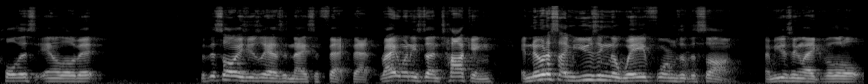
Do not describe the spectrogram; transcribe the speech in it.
pull this in a little bit. But this always usually has a nice effect that right when he's done talking, and notice I'm using the waveforms of the song. I'm using like the little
